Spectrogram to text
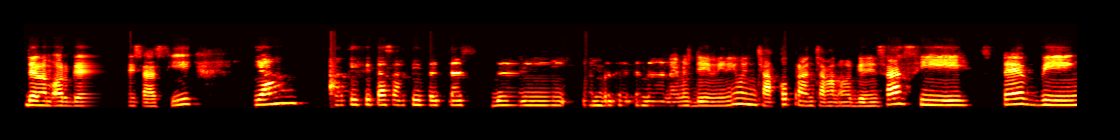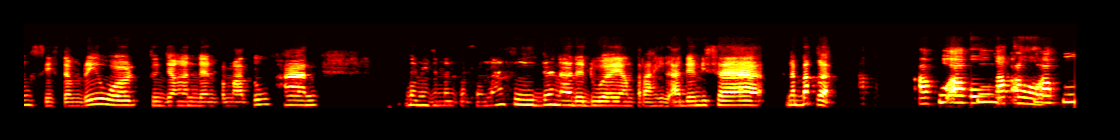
dalam organisasi yang aktivitas-aktivitas dari yang berkaitan dengan MSDM ini mencakup rancangan organisasi, staffing, sistem reward, tunjangan dan pematuhan, manajemen performasi, dan ada dua yang terakhir. Ada yang bisa nebak nggak? Aku, aku, aku, aku, aku,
